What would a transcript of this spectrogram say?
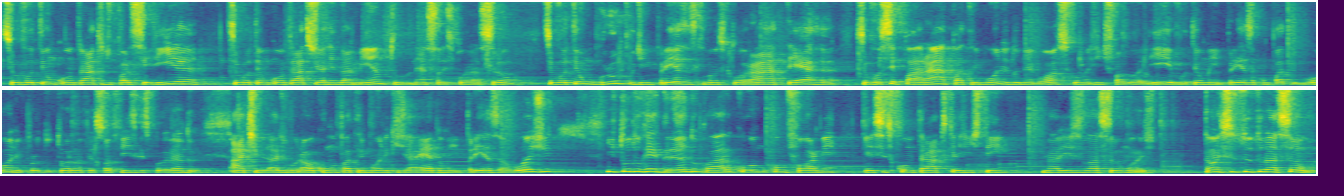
se eu vou ter um contrato de parceria, se eu vou ter um contrato de arrendamento nessa exploração se eu vou ter um grupo de empresas que vão explorar a terra, se eu vou separar patrimônio do negócio, como a gente falou ali, vou ter uma empresa com patrimônio, produtor, uma pessoa física explorando a atividade rural com o patrimônio que já é de uma empresa hoje, e tudo regrando, claro, como conforme esses contratos que a gente tem na legislação hoje. Então, essa estruturação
